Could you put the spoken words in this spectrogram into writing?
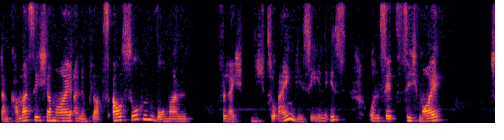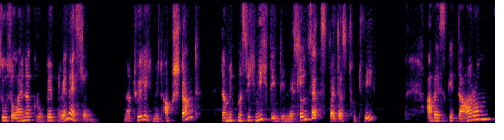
dann kann man sich ja mal einen Platz aussuchen, wo man vielleicht nicht so eingesehen ist und setzt sich mal zu so einer Gruppe Brennnesseln. Natürlich mit Abstand, damit man sich nicht in die Nesseln setzt, weil das tut weh. Aber es geht darum,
